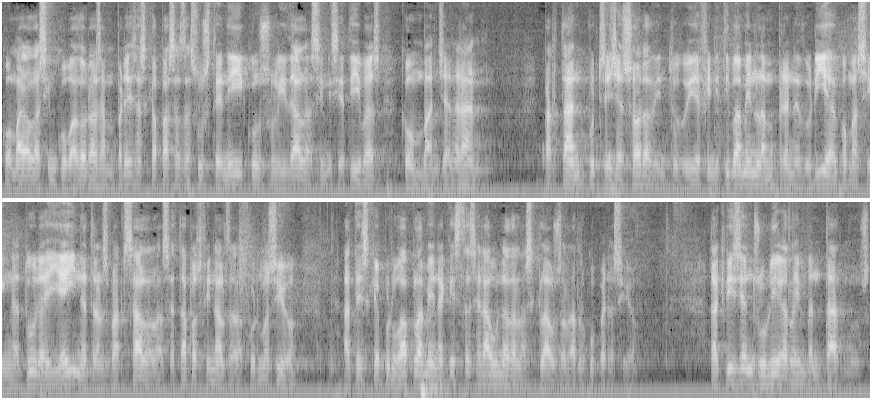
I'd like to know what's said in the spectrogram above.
com ara les incubadores empreses capaces de sostenir i consolidar les iniciatives com van generant. Per tant, potser ja és hora d'introduir definitivament l'emprenedoria com a assignatura i eina transversal a les etapes finals de la formació, atès que probablement aquesta serà una de les claus de la recuperació. La crisi ens obliga a reinventar-nos,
